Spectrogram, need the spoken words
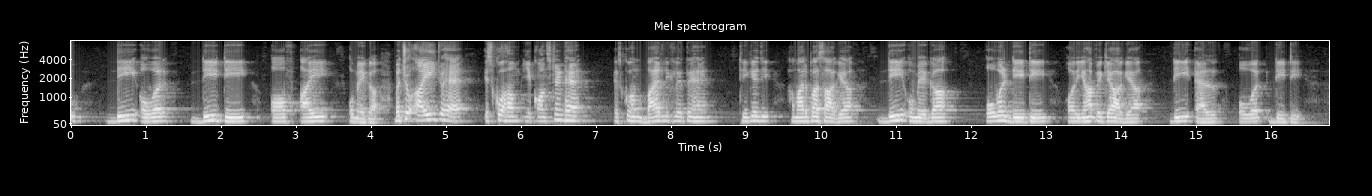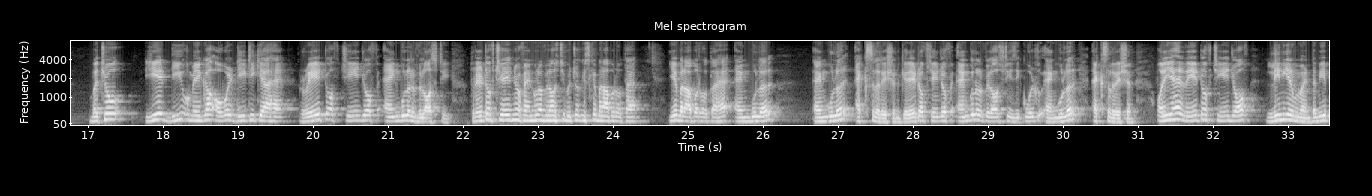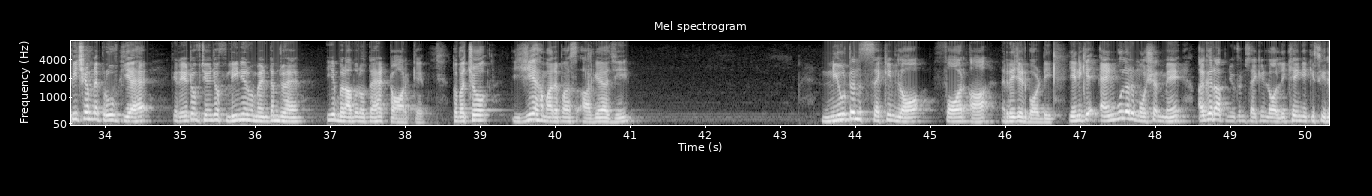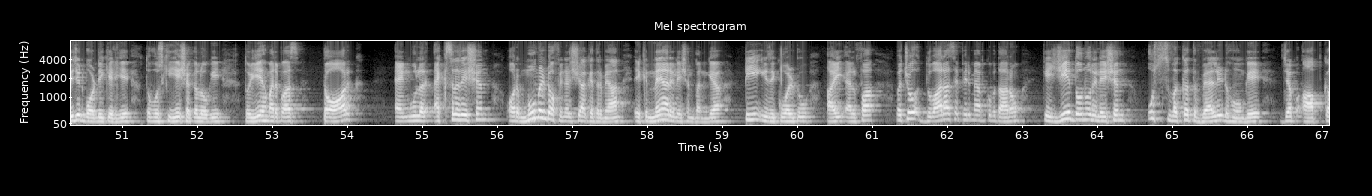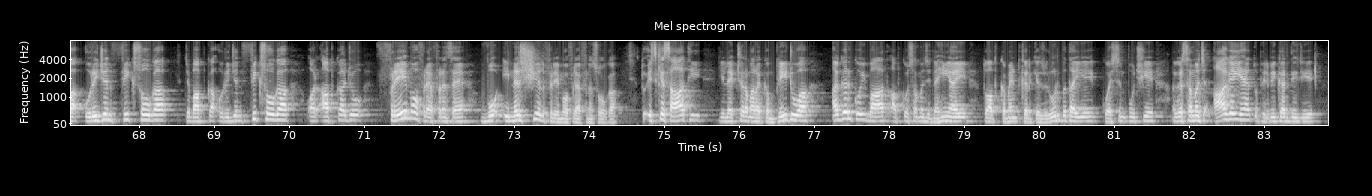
d over d t of I omega बच्चों आई जो है, इसको हम, ये कांस्टेंट है, इसको हम बाहर लिख लेते हैं। ठीक है जी? हमारे पास आ गया d omega over d t और यहाँ पे क्या आ गया? D l over d t बच्चों, ये d omega over d t क्या है? Rate of change of angular velocity तो rate of change of angular velocity बच्चों किसके बराबर होता है? ये बराबर होता है एंगुलर एंगुलर एक्सेलरेशन के rate of change of angular velocity is equal to angular acceleration और यह है rate of change of linear momentum ये पीछे हमने प्रूव किया है कि rate of change of linear momentum जो है, ये बराबर होता है टॉर्क के। तो बच्चों, ये हमारे पास आ गया जी Newton second law for a rigid body यानी कि एंगुलर मोशन में अगर आप न्यूटन सेकेंड लॉ लिखेंगे किसी रिजिड बॉडी के लिए तो वो उसकी ये शक्ल होगी। तो ये हमारे पास टॉर्क एंगुलर एक्सेलरेशन और मूवमेंट ऑफ़ इनर्शिया के दरमियान एक नया रिलेशन बन गया. T is equal to I alpha बच्चों, दोबारा से फिर मैं आपको बता रहा हूँ कि ये दोनों रिलेशन उस वक्त वैलिड होंगे जब आपका ओरिजिन फिक्स होगा, जब आपका ओरिजिन फिक्स होगा और आपका जो फ्रेम ऑफ़ रेफरेंस है, वो इनर्शियल फ्रेम ऑफ़ रेफरेंस होगा. तो इसके साथ ही ये लेक्चर हमारा कंप्लीट हुआ. अगर कोई बात आपको समझ नहीं आई तो आप कमेंट करके ज़रूर बताइए क्वेश्चन पूछिए. अगर समझ आ गई है तो फिर भी कर दीजिए.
